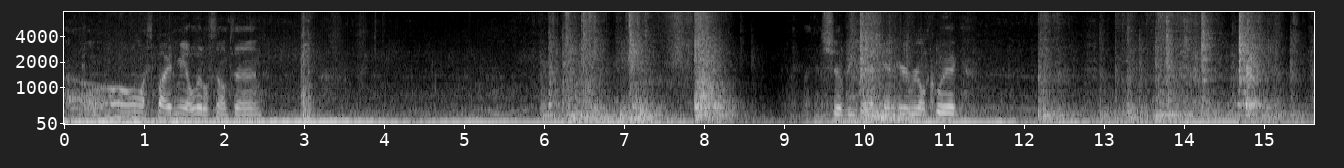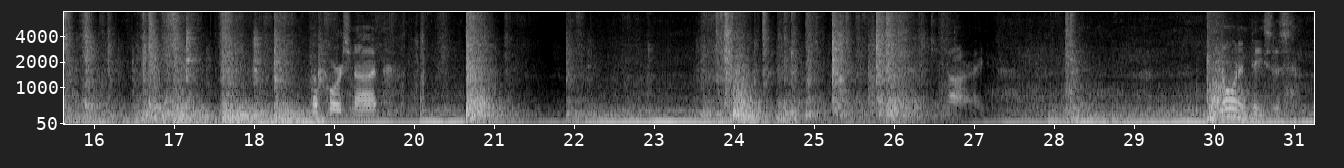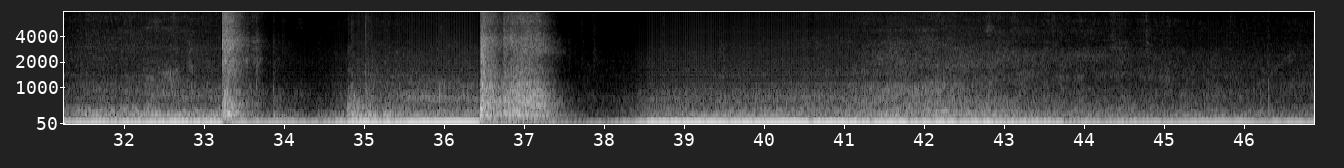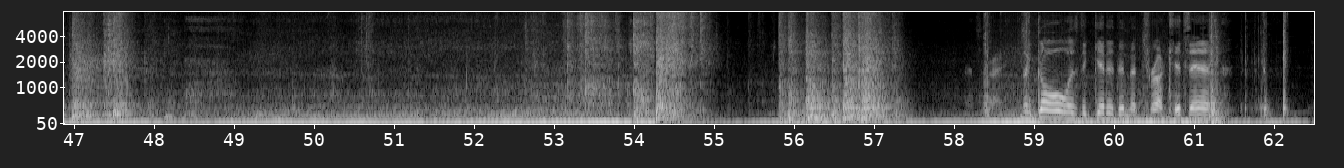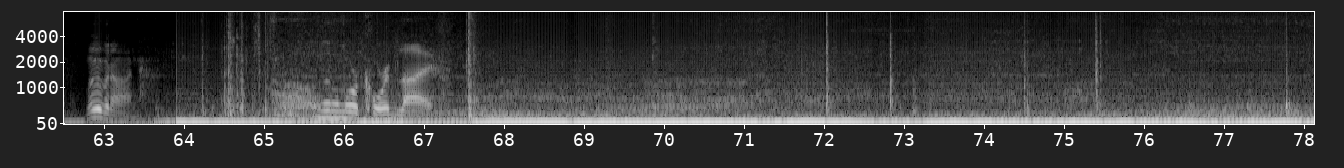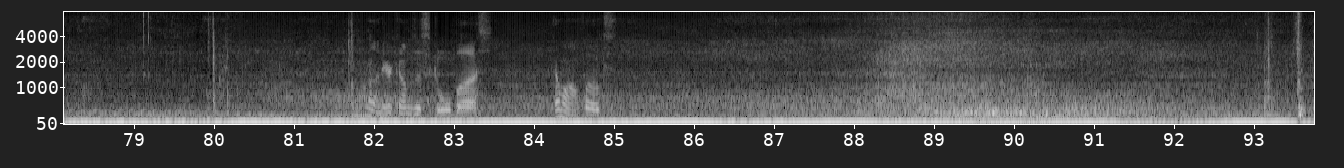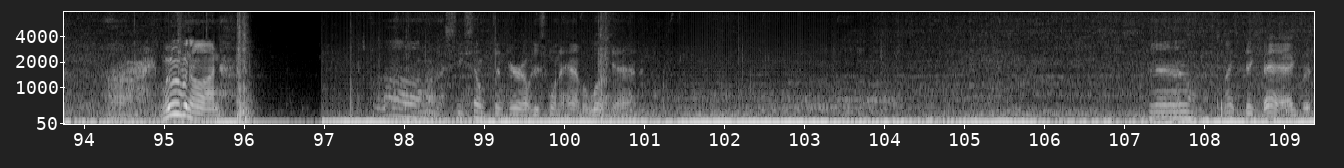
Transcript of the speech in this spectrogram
Oh, I spied me a little something. I can shove these back in here real quick. Of course not. Pieces. the goal is to get it in the truck. It's in. Moving on. Oh, a little more cord life. Here comes a school bus. Come on, folks. Moving on. Oh, I see something here I just want to have a look at. Yeah, nice big bag, but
